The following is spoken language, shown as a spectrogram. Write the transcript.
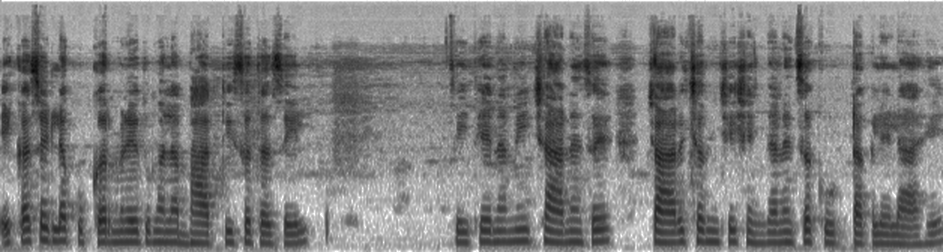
एका साईडला कुकरमध्ये तुम्हाला भात दिसत असेल. तर इथे ना मी छान असे चार चमचे शेंगदाण्याचं कूट टाकलेलं आहे.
